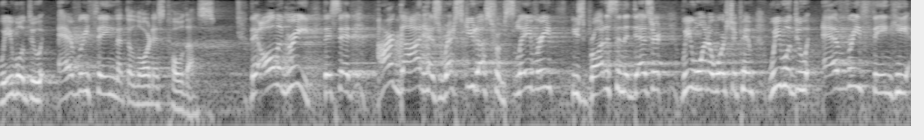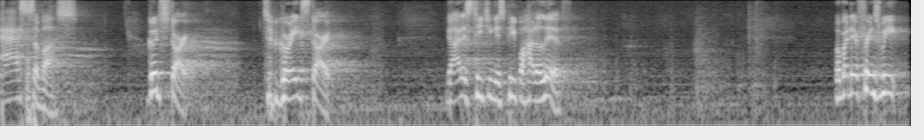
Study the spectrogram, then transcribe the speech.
We will do everything that the Lord has told us. They all agreed. They said, Our God has rescued us from slavery. He's brought us in the desert. We want to worship Him. We will do everything He asks of us. Good start. It's a great start. God is teaching his people how to live. Well, my dear friends, we,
